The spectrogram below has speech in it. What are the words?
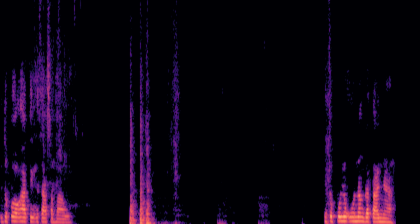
Ito po ang ating isasabaw. Ito po yung unang gata niya.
